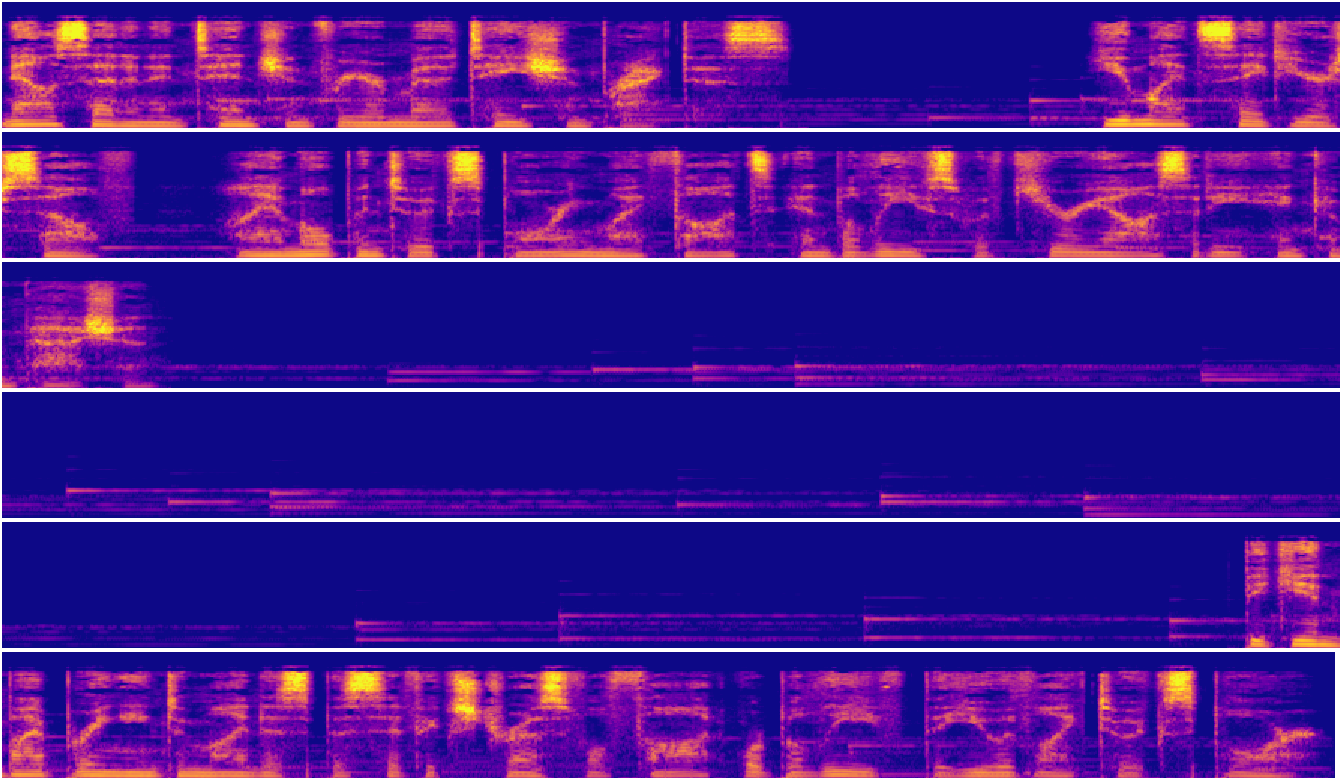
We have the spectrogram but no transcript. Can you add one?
Now set an intention for your meditation practice. You might say to yourself, I am open to exploring my thoughts and beliefs with curiosity and compassion. Begin by bringing to mind a specific stressful thought or belief that you would like to explore.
